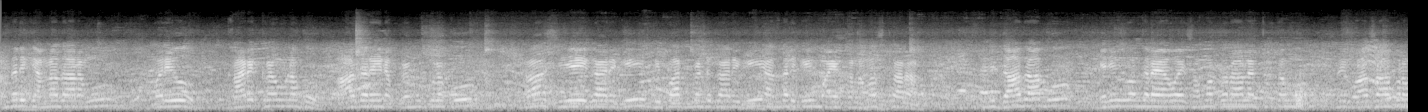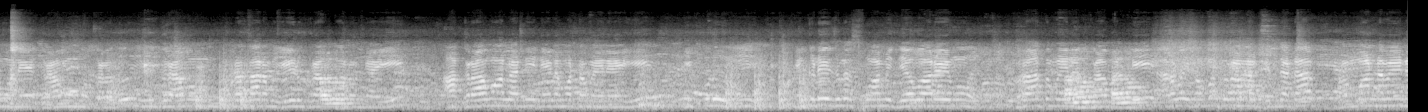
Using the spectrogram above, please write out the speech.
అందరికీ అన్నదానము మరియు కార్యక్రమాలకు హాజరైన ప్రముఖులకు సిఐ గారికి డిపార్ట్మెంట్ గారికి అందరికీ మా యొక్క నమస్కారాలు. ఇది దాదాపు ఎనిమిది వందల యాభై సంవత్సరాల క్రితం శ్రీ వాసాపురం అనే గ్రామము కలదు. ఈ గ్రామం ప్రకారం ఏడు గ్రామాలు ఉన్నాయి. ఆ గ్రామాలన్నీ నీలమట్టమైనవి ఇప్పుడు ఈ వెంకటేశ్వర స్వామి దేవాలయము పురాతనమైనది కాబట్టి అరవై సంవత్సరాల కిందట బ్రహ్మాండమైన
